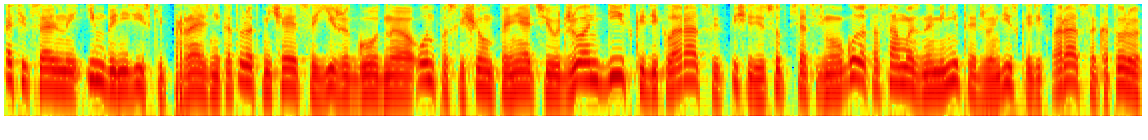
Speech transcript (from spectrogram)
официальный индонезийский праздник, который отмечается ежегодно. Он посвящен принятию Джоандийской декларации 1957 года. Та самая знаменитая Джоандийская декларация, которую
